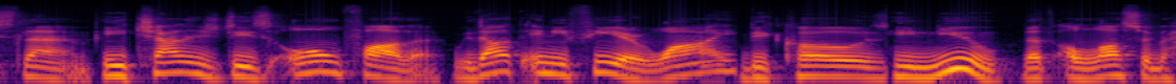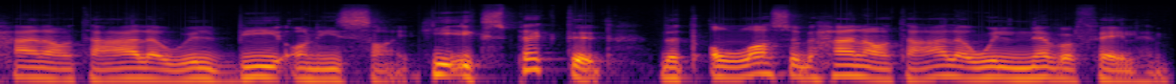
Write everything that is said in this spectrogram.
Islam. He challenged his own father without any fear. Why? Because he knew that Allah subhanahu wa ta'ala will be on his side. He expected that Allah subhanahu wa ta'ala will never fail him.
